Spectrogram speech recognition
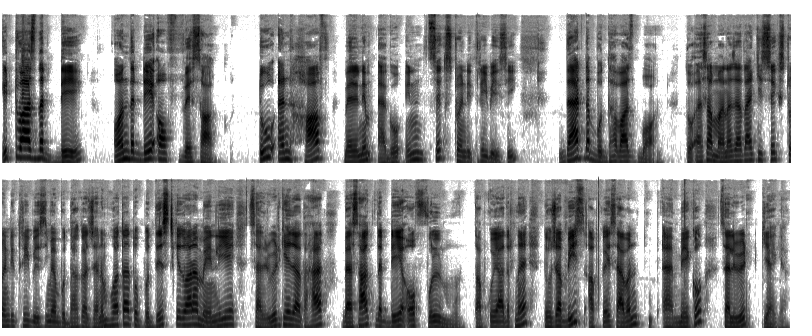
It was the day on the day of Vesak, two a half millennium ago in 623 BC, that the Buddha was born. तो ऐसा माना जाता है कि 623 बीसी में बुद्धा का जन्म हुआ था तो बुद्धिस्ट के द्वारा मेनली ये सेलिब्रेट किया जाता है Baisakh the day of full moon तो आपको याद रखना है 2020 आपका सेवन मे को सेलिब्रेट किया गया।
